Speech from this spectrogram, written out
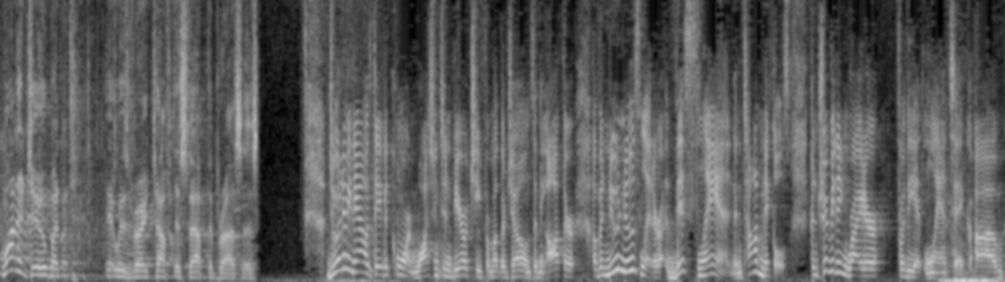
wanted to, but it was very tough to stop the process. Joining me now is David Corn, Washington bureau chief for Mother Jones and the author of a new newsletter, This Land, and Tom Nichols, contributing writer for The Atlantic. Um,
